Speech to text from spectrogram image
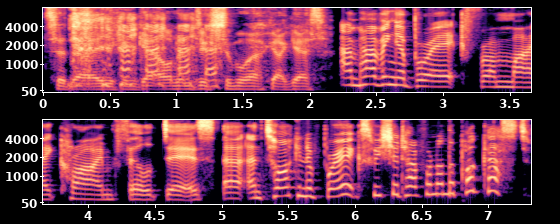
today, you can get on and do some work, I guess. I'm having a break from my crime-filled days. Uh, and talking of breaks, we should have one on the podcast.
